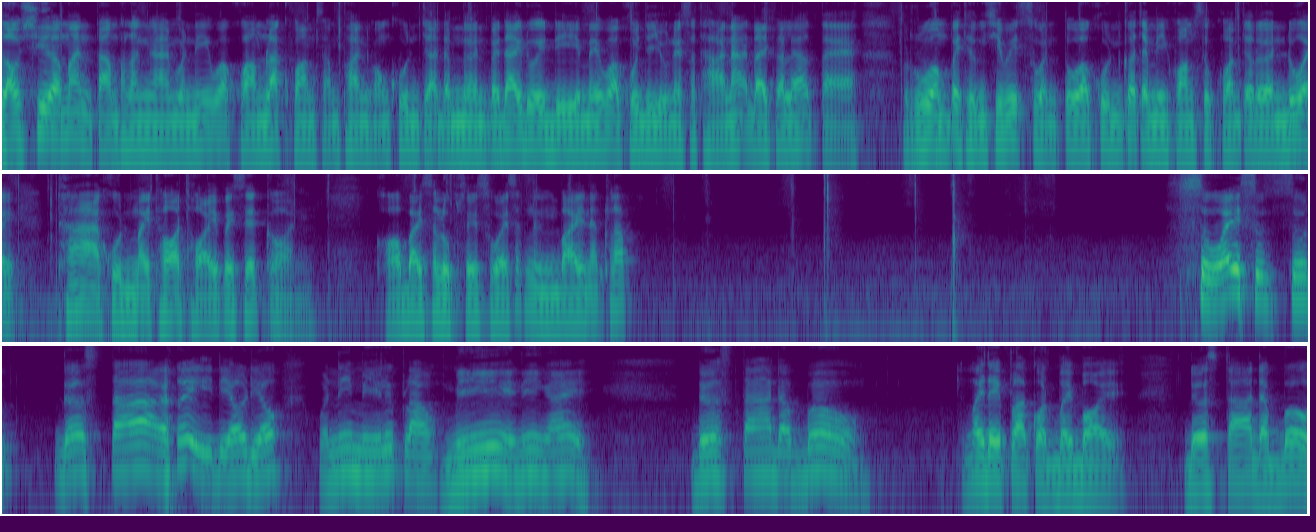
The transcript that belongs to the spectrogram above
เราเชื่อมั่นตามพลังงานวันนี้ว่าความรักความสัมพันธ์ของคุณจะดำเนินไปได้ด้วยดี ไม่ว่าคุณจะอยู่ในสถานะใดก็แล้ว แต่รวมไปถึงชีวิตส่วนตัวคุณก็จะมีความสุขความเจริญด้วย ถ้าคุณไม่ท้อถอยไปเสียก่อน ขอใบสรุปสวยๆ สักหนึ่งใบนะครับ สวยสุดๆ The Star เฮ้ย เดี๋ยวเดี๋ยววันนี้มีหรือเปล่า มี นี่ไง The Star Double ไม่ได้ปรากฏบ่อยๆ The Star Double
